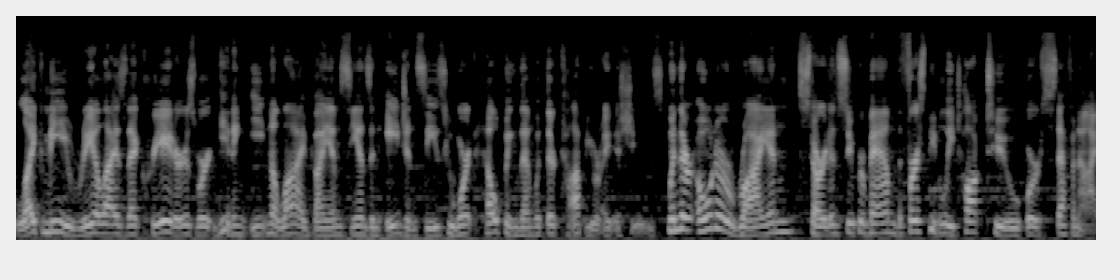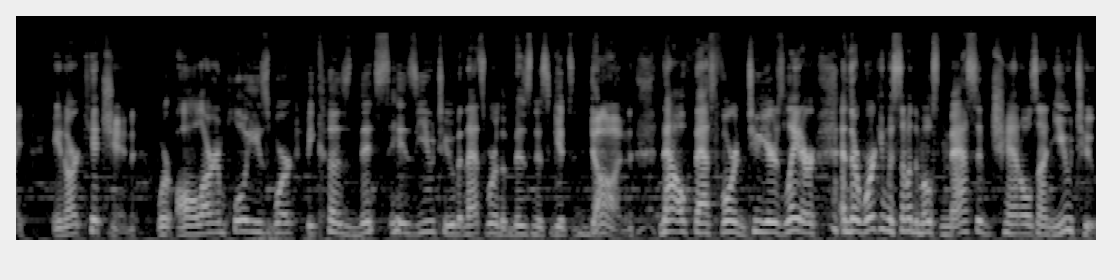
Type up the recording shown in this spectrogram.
like me, realized that creators were getting eaten alive by MCNs and agencies who weren't helping them with their copyright issues. When their owner Ryan started Superbam, the first people he talked to were Steph and I in our kitchen where all our employees worked because this is YouTube and that's where the business gets done. Now, fast forward two years later, and they're working with some of the most massive channels on YouTube,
